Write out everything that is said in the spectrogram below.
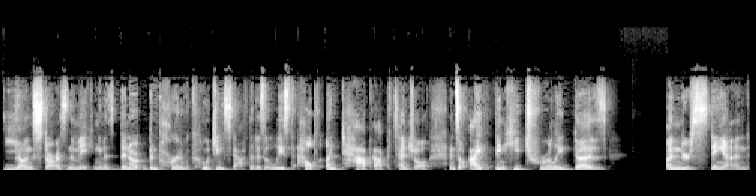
young stars in the making and has been a, been part of a coaching staff that has at least helped untap that potential. And so I think he truly does understand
